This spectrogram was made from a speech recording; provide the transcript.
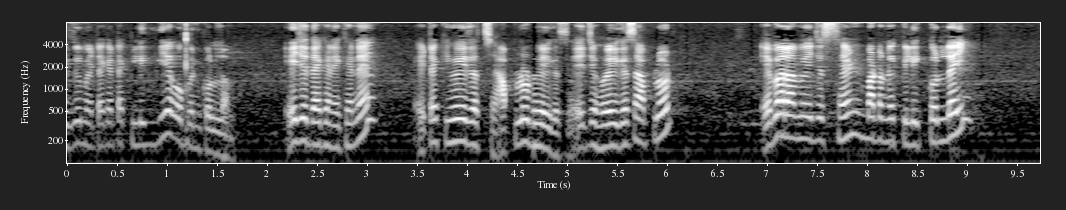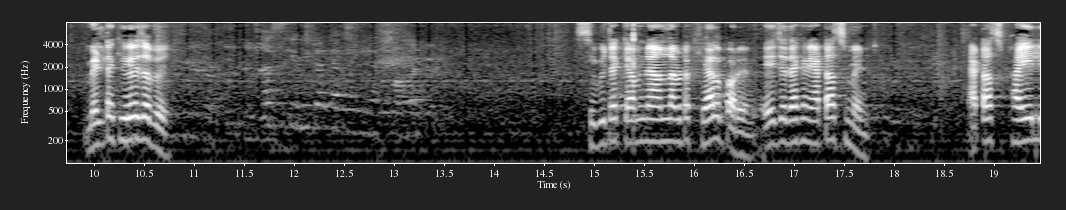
রিজিউম এটাকে একটা ক্লিক দিয়ে ওপেন করলাম। এই যে দেখেন এখানে, এটা কি হয়ে যাচ্ছে? আপলোড হয়ে গেছে। এই যে হয়ে গেছে আপলোড এবার আমি এই যে সেন্ড বাটনে ক্লিক করলেই মেলটা কি হয়ে যাবে? সিবিটা কেমনে আনলাম এটা খেয়াল করেন। এই যে দেখেন অ্যাটাচমেন্ট অ্যাটাচ ফাইল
